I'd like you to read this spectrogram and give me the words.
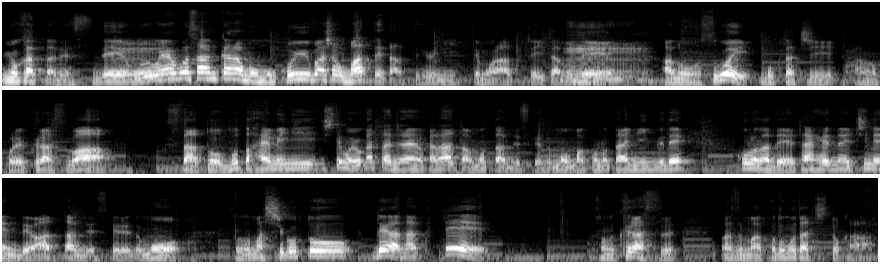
良かったです。で、うん親御さんからももうこういう場所を待ってたっていうふうに言ってもらっていたので、うんあの、すごい僕たち、あの、これクラスは、スタートをもっと早めにしてもよかったんじゃないのかなとは思ったんですけども、まあ、このタイミングでコロナで大変な1年ではあったんですけれども、その、まあ、仕事ではなくて、そのクラス、まずまあ子供たちとか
